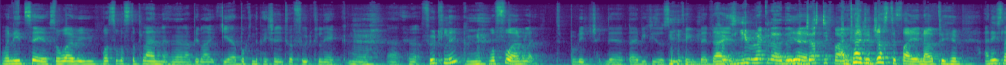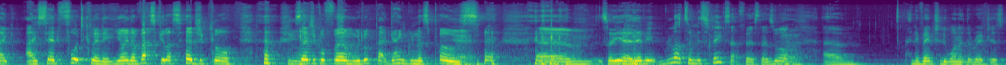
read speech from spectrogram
when he'd say, "So what you? What's what's the plan?" and then I'd be like, "Yeah, booking the patient into a food clinic." Yeah. Uh, like, food clinic? What for? I'm like, probably check their diabetes or something, their diet. you recognize, then Yeah. you justify I'm it. trying to justify it now to him, and he's like, "I said foot clinic. You're in a vascular surgical surgical firm. We looked at gangrenous pose." um, so yeah, there been lots of mistakes at first as well. Yeah. Um, and eventually, one of the regs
